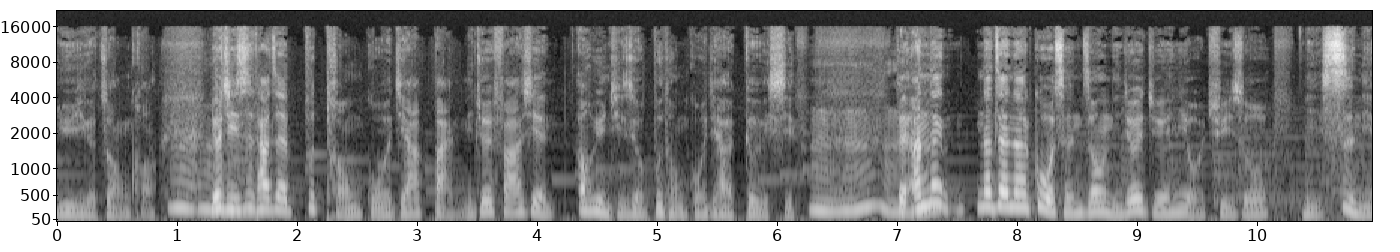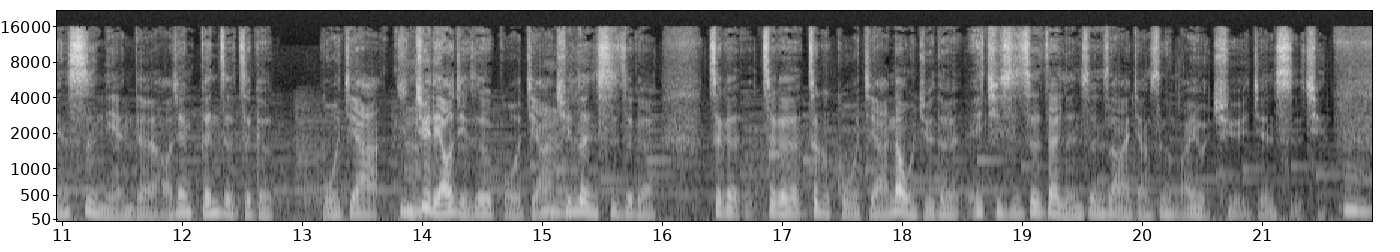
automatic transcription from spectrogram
域，一个状况，嗯，嗯，尤其是他在不同国家办，你就会发现奥运其实有不同国家的个性，嗯哼，对啊，那那在那过程中，你就会觉得很有趣，说你四年四年的，好像跟着这个国家，你去了解这个国家，嗯、去认识这个这个这个这个国家，那我觉得，哎、欸，其实这在人生上来讲是个蛮有趣的一件事情。嗯，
